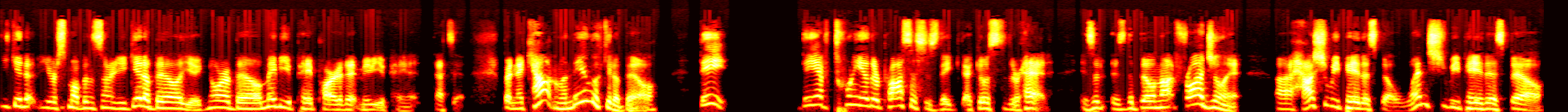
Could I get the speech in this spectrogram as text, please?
you get a, you're a small business owner, you get a bill, you ignore a bill, maybe you pay part of it, maybe you pay it. That's it. But an accountant, when they look at a bill, they they have 20 other processes they, that goes through their head. Is it is the bill not fraudulent? Uh, how should we pay this bill? When should we pay this bill?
